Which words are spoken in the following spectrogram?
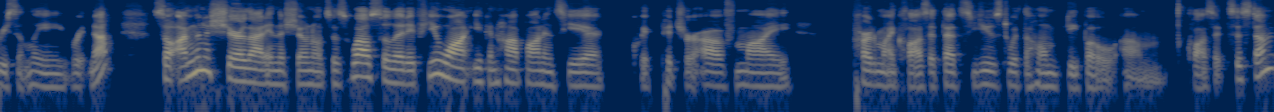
recently written up. So I'm going to share that in the show notes as well, so that if you want, you can hop on and see a quick picture of my part of my closet that's used with the Home Depot um, closet system.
